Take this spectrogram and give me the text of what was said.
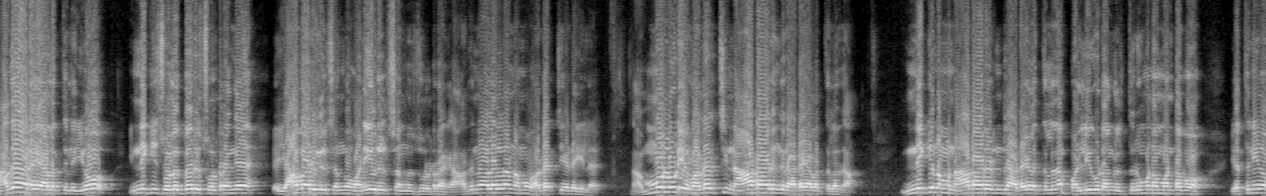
மத அடையாளத்திலேயோ இன்னைக்கு சில பேர் சொல்றாங்க வியாபாரிகள் சங்கம் வணிகர்கள் சங்கம் சொல்றாங்க. அதனால எல்லாம் நம்ம வளர்ச்சி அடையல. நம்மளுடைய வளர்ச்சி நாடாருங்கிற அடையாளத்துல தான் இன்னைக்கு நம்ம நாடாருங்கிற அடையாளத்துல தான் பள்ளிக்கூடங்கள் திருமண மண்டபம் எத்தனையோ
